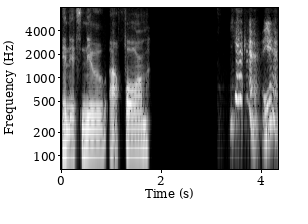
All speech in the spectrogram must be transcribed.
in its new uh, form? Yeah, yeah.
